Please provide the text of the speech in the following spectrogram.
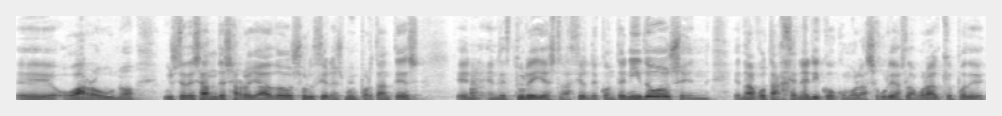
eh, o Arrow. ¿no? Ustedes han desarrollado soluciones muy importantes en, lectura y extracción de contenidos, en, algo tan genérico como la seguridad laboral, que puede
